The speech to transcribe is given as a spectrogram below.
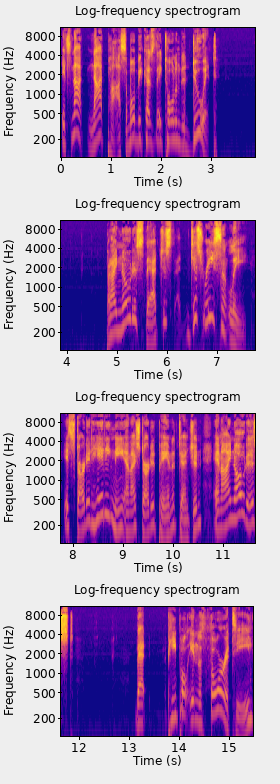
it's not not possible because they told him to do it. But I noticed that just just recently it started hitting me and I started paying attention and I noticed that people in authority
